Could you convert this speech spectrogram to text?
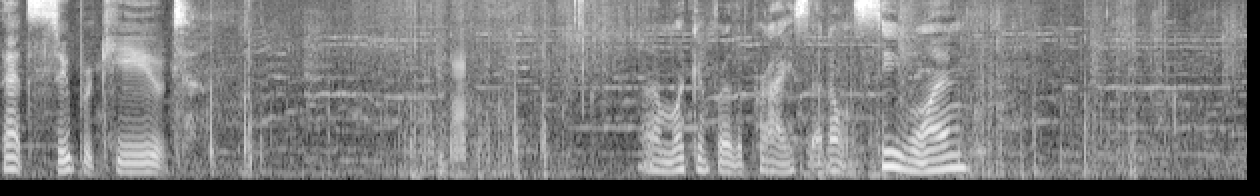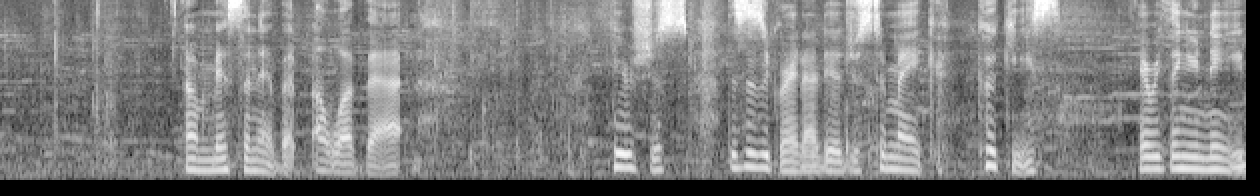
That's super cute. I'm looking for the price. I don't see one. I'm missing it, but I love that. Here's just, this is a great idea just to make cookies. Everything you need.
